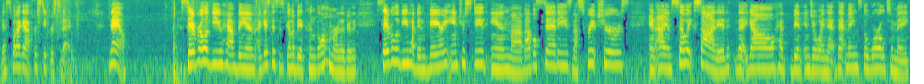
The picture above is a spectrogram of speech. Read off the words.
that's what I got for stickers today. Now, several of you have been, I guess this is going to be a conglomerate of everything. Several of you have been very interested in my Bible studies, my scriptures, and I am so excited that y'all have been enjoying that. That means the world to me.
